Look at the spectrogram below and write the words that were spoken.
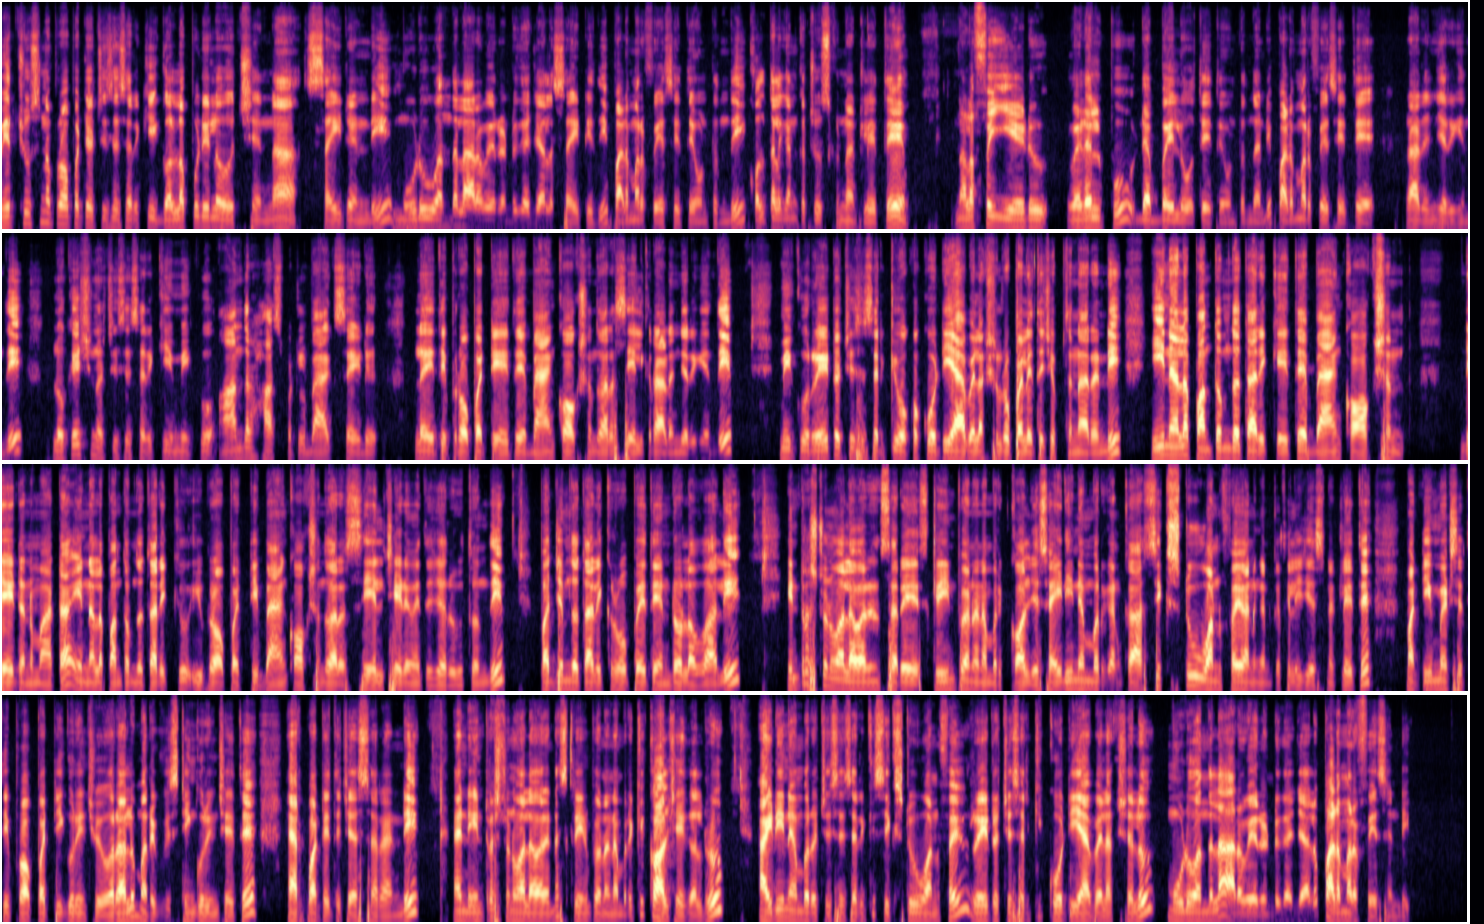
మీరు చూసిన ప్రాపర్టీ వచ్చేసేసరికి గొల్లపూడిలో వచ్చిన సైట్ అండి. మూడు వందల అరవై రెండు గజాల సైట్ ఇది. పడమర ఫేస్ అయితే ఉంటుంది. కొలతలు కనుక చూసుకున్నట్లయితే నలభై ఏడు వెడల్పు డెబ్బై లోతు అయితే ఉంటుందండి. పడమర ఫేస్ అయితే రావడం జరిగింది. లొకేషన్ వచ్చేసేసరికి మీకు ఆంధ్ర హాస్పిటల్ బ్యాక్ సైడ్లో అయితే ప్రాపర్టీ అయితే బ్యాంక్ ఆప్షన్ ద్వారా సేల్కి రావడం జరిగింది. మీకు రేట్ వచ్చేసేసరికి ఒక కోటి యాభై లక్షల రూపాయలు అయితే చెప్తున్నారండి. ఈ నెల పంతొమ్మిదో తారీఖు అయితే బ్యాంక్ ఆప్షన్ డేట్ అనమాట ఈ నెల పంతొమ్మిదో తారీఖు ఈ ప్రాపర్టీ బ్యాంక్ ఆప్షన్ ద్వారా సేల్ చేయడం అయితే జరుగుతుంది. పద్దెనిమిదో తారీఖు రూపు అయితే ఎన్రోల్ అవ్వాలి. ఇంట్రెస్ట్ ఉన్న వాళ్ళు ఎవరైనా సరే స్క్రీన్ పై ఉన్న నెంబర్కి కాల్ చేసి ఐడి నెంబర్ కనుక సిక్స్ టూ వన్ ఫైవ్ అని కనుక తెలియజేసినట్లయితే మా టీమ్మేట్స్ అయితే ఈ ప్రాపర్టీ గురించి వివరాలు మరియు విజిటింగ్ గురించి అయితే ఏర్పాటు అయితే చేస్తారండి. అండ్ ఇంట్రెస్ట్ ఉన్న వాళ్ళు ఎవరైనా స్క్రీన్ పై ఉన్న నెంబర్కి కాల్ చేయగలరు. ID number వచ్చేసేసరికి six two one five rate వచ్చేసరికి కోటి యాభై లక్షలు మూడు వందల అరవై రెండు గజాలు పడమర ఫేస్ అండి.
